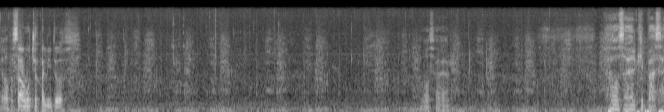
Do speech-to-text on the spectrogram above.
Hemos pasado muchos palitos. Vamos a ver. Vamos a ver qué pasa.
